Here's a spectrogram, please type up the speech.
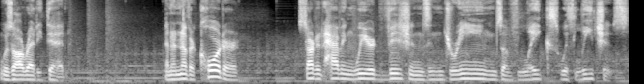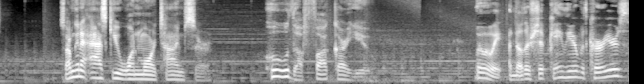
was already dead. And another quarter started having weird visions and dreams of lakes with leeches. So I'm going to ask you one more time, sir. Who the fuck are you? Wait, wait, wait. Another ship came here with couriers?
